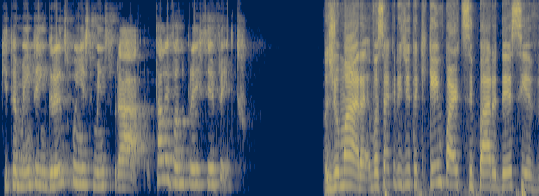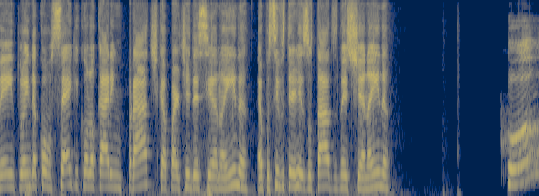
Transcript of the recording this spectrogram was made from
que também tem grandes conhecimentos para estar tá levando para esse evento. Gilmara, você acredita que quem participar desse evento ainda consegue colocar em prática a partir desse ano ainda? É possível ter resultados neste ano ainda? Com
